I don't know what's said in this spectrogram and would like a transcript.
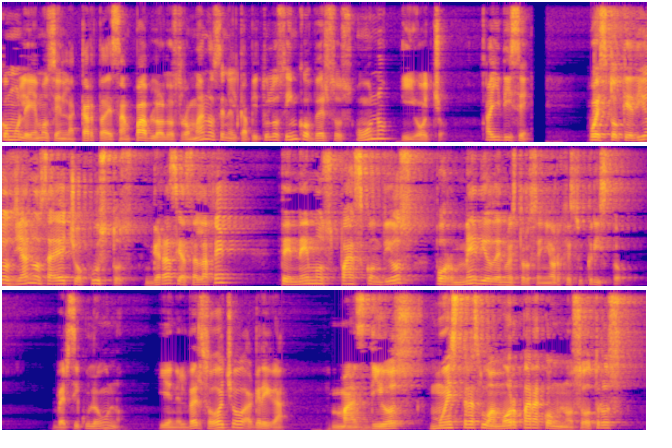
como leemos en la carta de San Pablo a los romanos en el capítulo 5 versos 1 y 8. Ahí dice, Puesto que Dios ya nos ha hecho justos gracias a la fe, tenemos paz con Dios por medio de nuestro Señor Jesucristo. Versículo 1. Y en el verso 8 agrega, mas Dios muestra su amor para con nosotros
